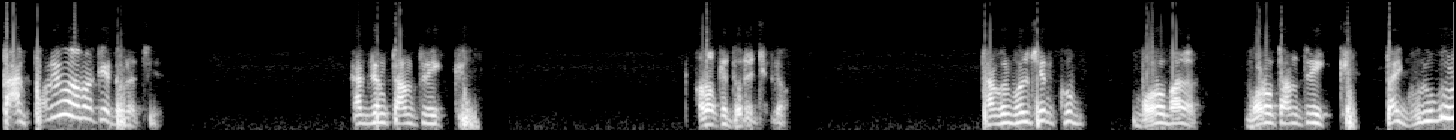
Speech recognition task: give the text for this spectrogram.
তারপরেও আমাকে ধরেছে। একজন তান্ত্রিক আমাকে ধরেছিল। ঠাকুর বলছেন খুব বড় বা বড় তান্ত্রিক। তাই গুরু গুরু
